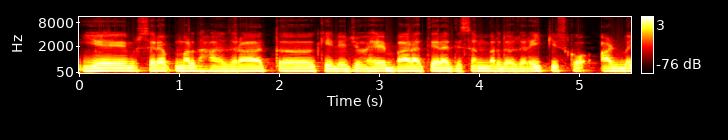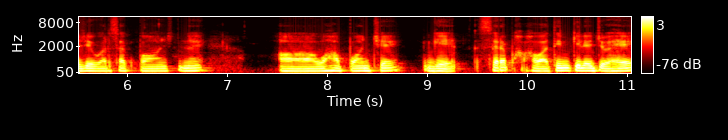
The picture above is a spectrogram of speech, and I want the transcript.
ये सिर्फ़ मर्द हजरात के लिए जो है बारह तेरह दिसंबर 2021 को आठ बजे वर्षक पहुँचने वहाँ पहुँचेंगे सिर्फ़ ख़वान के लिए जो है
